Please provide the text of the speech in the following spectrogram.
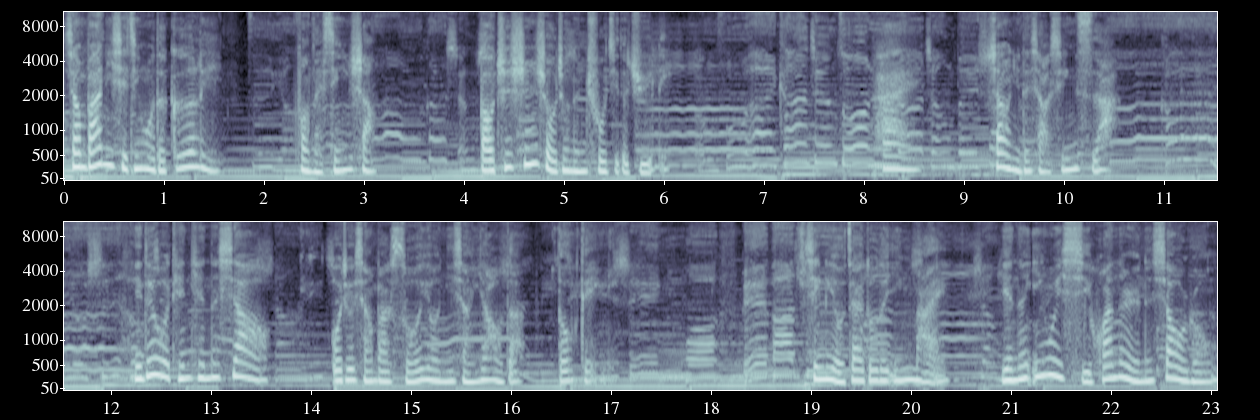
想把你写进我的歌里，放在心上，保持伸手就能触及的距离。嗨，少女的小心思啊！你对我甜甜的笑，我就想把所有你想要的都给你。心里有再多的阴霾，也能因为喜欢的人的笑容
